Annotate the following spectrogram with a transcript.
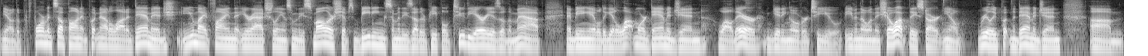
you know the performance up on it, putting out a lot of damage, you might find that you're actually in some of these smaller ships beating some of these other people to the areas of the map and being able to get a lot more damage in while they're getting over to you. Even though when they show up, they start you know really putting the damage in. Um,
